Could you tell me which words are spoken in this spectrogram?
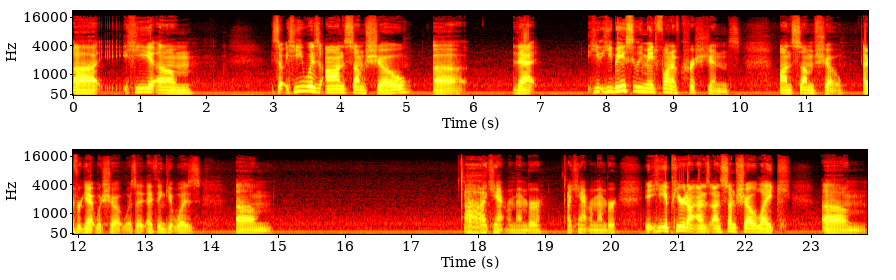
uh he um so he was on some show uh that he he basically made fun of Christians on some show. I forget what show it was. I, I think it was um ah, I can't remember. I can't remember. It, he appeared on, on on some show like um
